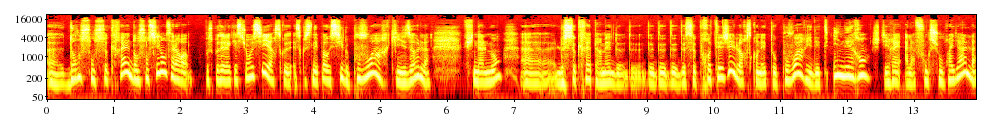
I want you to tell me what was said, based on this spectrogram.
euh, dans son secret, dans son silence. Alors, on peut se poser la question aussi, est-ce que, ce n'est pas aussi le pouvoir qui isole finalement euh, Le secret permet de, se protéger lorsqu'on est au pouvoir, il est inhérent, je dirais, à la fonction royale.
